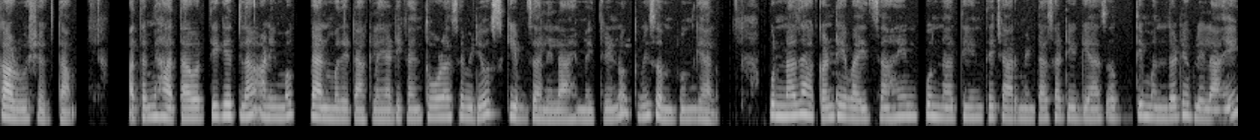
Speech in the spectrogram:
काढू शकता. आता मी हातावरती घेतला आणि मग पॅनमध्ये टाकला. या ठिकाणी थोडासा व्हिडिओ स्किप झालेला आहे मैत्रिणीनो तुम्ही समजून घ्याल. पुन्हा झाकण ठेवायचं आहे. आणि पुन्हा तीन ते चार मिनटासाठी गॅस अगदी मंद ठेवलेला आहे.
